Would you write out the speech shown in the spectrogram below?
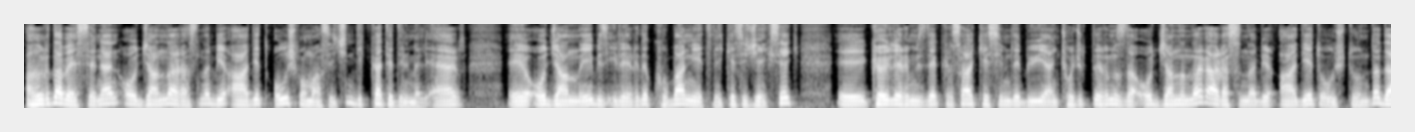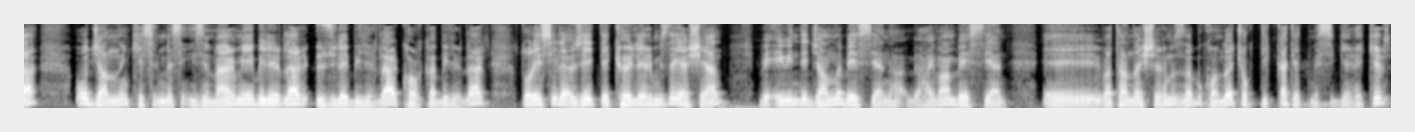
ahırda beslenen o canlı arasında bir adet oluşmaması için dikkat edilmeli. Eğer e, o canlıyı biz ileride kurban niyetiyle keseceksek e, köylerimizde kırsal kesimde büyüyen çocuklarımızla o canlılar arasında bir adiyet oluştuğunda da o canlının kesilmesine izin vermeyebilirler, üzülebilirler, korkabilirler. Dolayısıyla özellikle köylerimizde yaşayan ve evinde canlı besleyen, hayvan besleyen e, vatandaşlarımız da bu konuda çok dikkat etmesi gerekir.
